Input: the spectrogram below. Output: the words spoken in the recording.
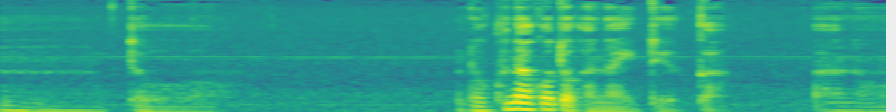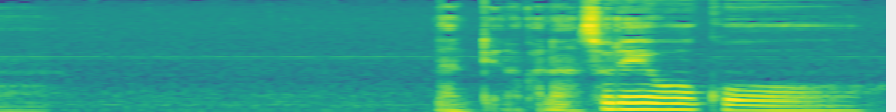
うんとろくなことがないというかあのなんていうのかなそれをこう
